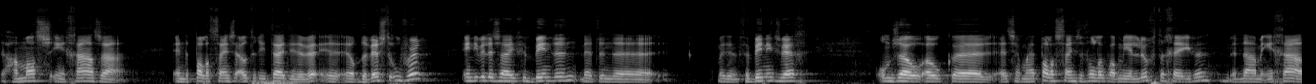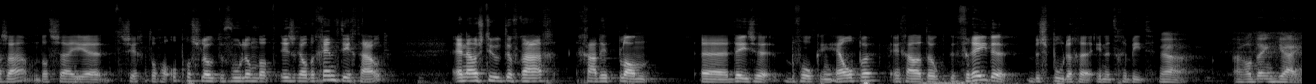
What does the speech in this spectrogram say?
Hamas in Gaza en de Palestijnse autoriteit in de eh, op de Westoever. En die willen zij verbinden met een, met een verbindingsweg. Om zo ook zeg maar, het Palestijnse volk wat meer lucht te geven. Met name in Gaza. Omdat zij zich toch al opgesloten voelen. Omdat Israël de grens dicht houdt. En nou is natuurlijk de vraag: gaat dit plan eh, deze bevolking helpen? En gaat het ook de vrede bespoedigen in het gebied? Ja. En wat denk jij?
